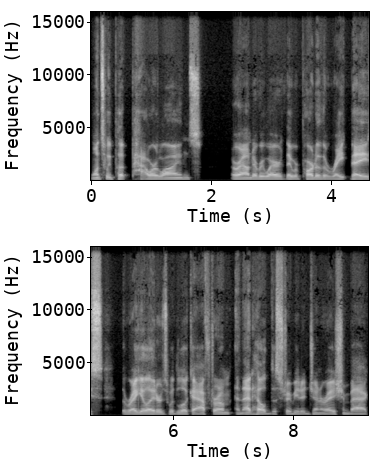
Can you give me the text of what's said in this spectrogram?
once we put power lines around everywhere, they were part of the rate base. the regulators would look after them, and that held distributed generation back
